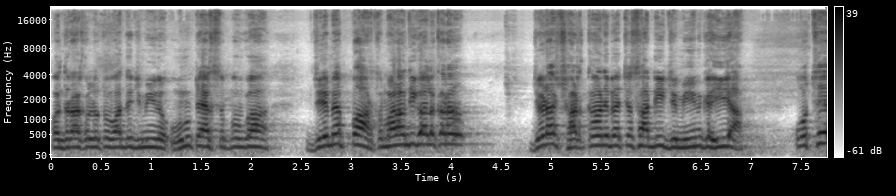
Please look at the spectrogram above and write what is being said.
15 ਕਿਲੋ ਤੋਂ ਵੱਧ ਜ਼ਮੀਨ ਉਹਨੂੰ ਟੈਕਸ ਪਊਗਾ। ਜੇ ਮੈਂ ਭਾਰਤ ਮਾਲਾਂ ਦੀ ਗੱਲ ਕਰਾਂ, ਜਿਹੜਾ ਸੜਕਾਂ ਦੇ ਵਿੱਚ ਸਾਡੀ ਜ਼ਮੀਨ ਗਈ ਆ ਉੱਥੇ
